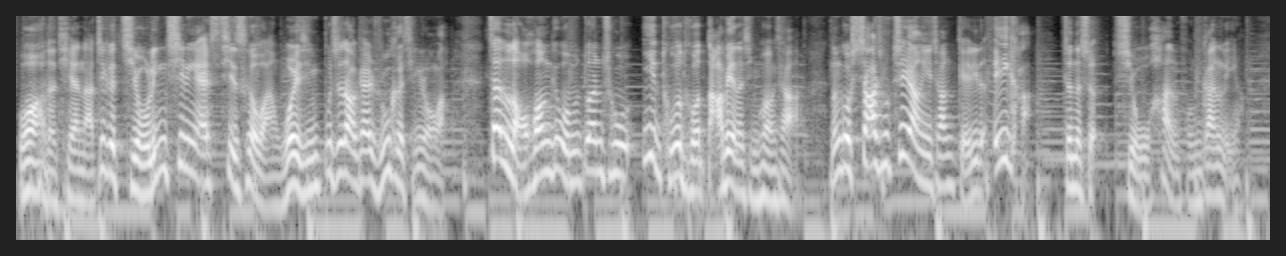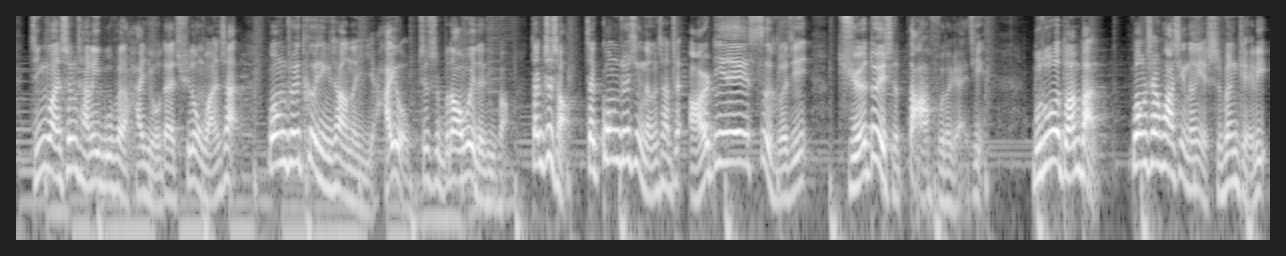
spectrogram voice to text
我的天哪，这个九零七零 XT 测完，我已经不知道该如何形容了。在老黄给我们端出一坨坨答辩的情况下，能够杀出这样一张给力的 A 卡，真的是久旱逢甘霖啊！尽管生产力部分还有待驱动完善，光追特性上呢也还有支持不到位的地方，但至少在光追性能上，这 RDNA 四合金绝对是大幅的改进，补足了短板，光栅化性能也十分给力，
